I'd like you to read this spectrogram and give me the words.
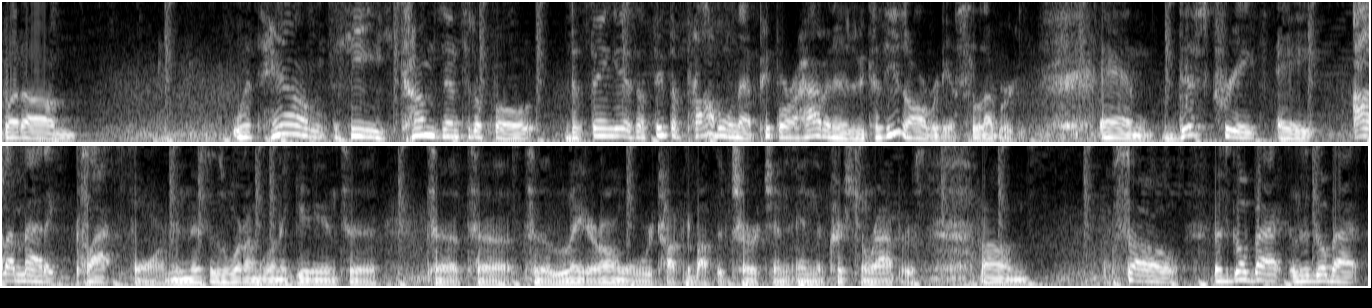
But um, with him, he comes into the fold. The thing is, I think the problem that people are having is because he's already a celebrity, and this creates a automatic platform, and this is what I'm going to get into to, to, to later on when we're talking about the church and, and the Christian rappers. Um, so let's go back. Let's go back,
